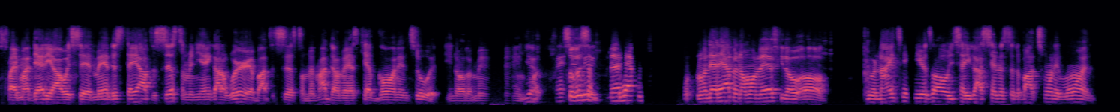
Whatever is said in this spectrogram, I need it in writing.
It's like my daddy always said, man, just stay out the system and you ain't got to worry about the system. And my dumb ass kept going into it. You know what I mean? Yeah. But, so and listen, then, that happened. When that happened, I wanted to ask you though. Uh, you were 19 years old. You say you got sentenced at about 21.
